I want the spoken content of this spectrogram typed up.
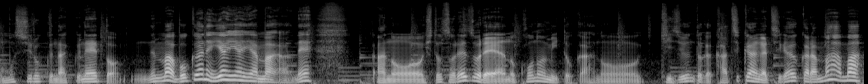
面白くなくね、と。まあ、僕はね、いやいやいや、まあね、あの、人それぞれ、あの、好みとか、あの、基準とか価値観が違うから、まあまあ、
